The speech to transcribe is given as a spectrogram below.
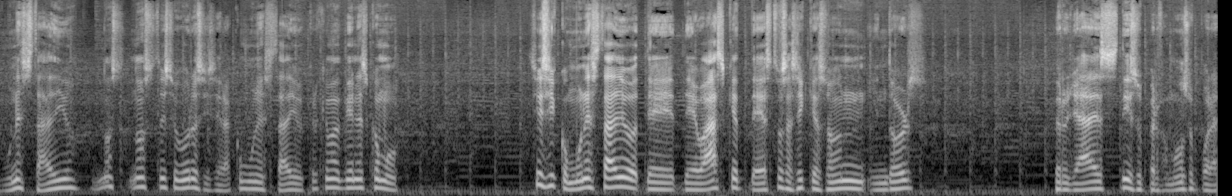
como un estadio. No, estoy seguro si será como un estadio. Creo que más bien es como. Sí, sí, como un estadio de, de básquet de estos así que son indoors. Pero ya es súper famoso por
